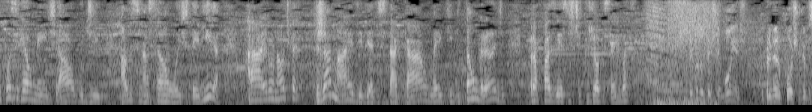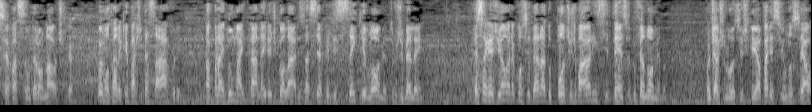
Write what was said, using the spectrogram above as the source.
se fosse realmente algo de alucinação ou histeria, a aeronáutica jamais iria destacar uma equipe tão grande para fazer esses tipos de observação. Segundo testemunhas, o primeiro posto de observação da aeronáutica foi montado aqui embaixo dessa árvore, na praia do Humaitá, na ilha de Colares, a cerca de 100 quilômetros de Belém. Essa região era considerada o ponto de maior incidência do fenômeno, onde as luzes que apareciam no céu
